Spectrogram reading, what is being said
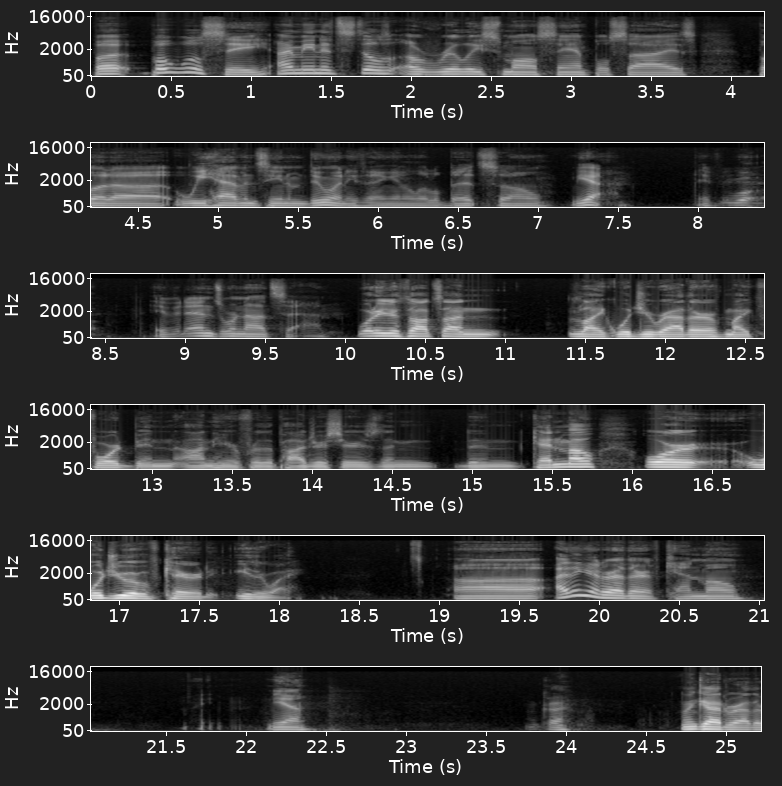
but but we'll see. I mean, it's still a really small sample size, but uh, we haven't seen him do anything in a little bit. So yeah, if if it ends, we're not sad. What are your thoughts on like? Would you rather have Mike Ford been on here for the Padres series than than Kenmo, or would you have cared either way? Uh, I think I'd rather have Kenmo. Yeah, Okay. I think I'd rather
